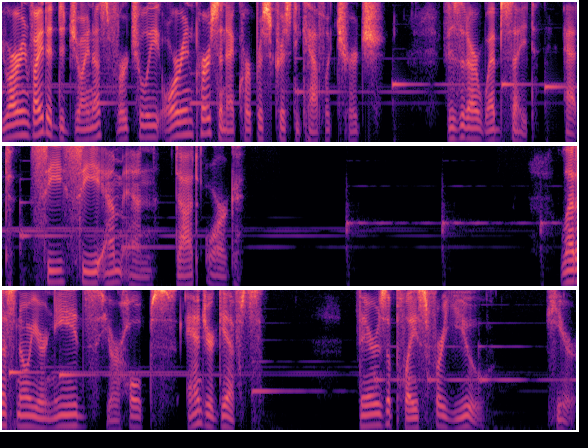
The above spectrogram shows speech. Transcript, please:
You are invited to join us virtually or in person at Corpus Christi Catholic Church. Visit our website at ccmn.org. Let us know your needs, your hopes, and your gifts. There's a place for you here.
